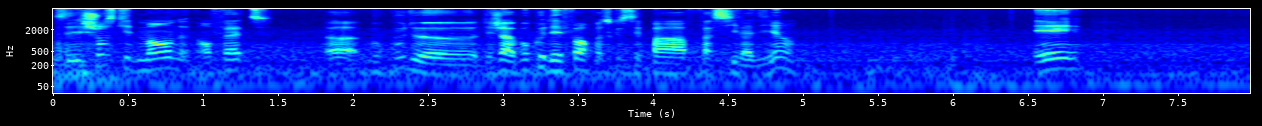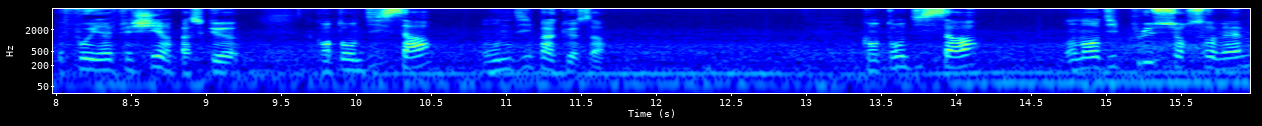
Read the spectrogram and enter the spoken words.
C'est des choses qui demandent, en fait, euh, beaucoup de, déjà beaucoup d'efforts parce que c'est pas facile à dire. Et il faut y réfléchir parce que quand on dit ça, on ne dit pas que ça. Quand on dit ça, on en dit plus sur soi-même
